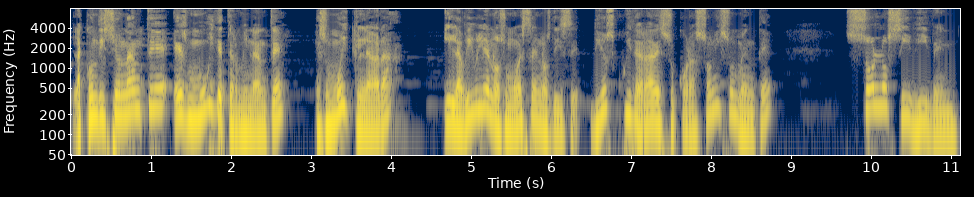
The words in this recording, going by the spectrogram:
La condicionante es muy determinante, es muy clara, y la Biblia nos muestra y nos dice, Dios cuidará de su corazón y su mente solo si viven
